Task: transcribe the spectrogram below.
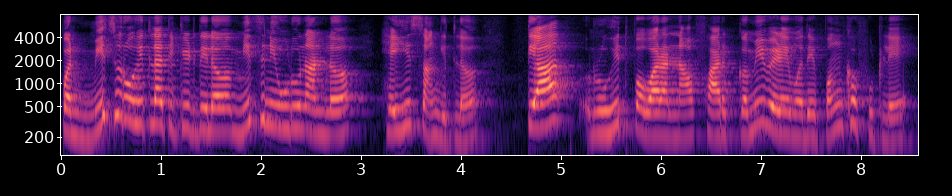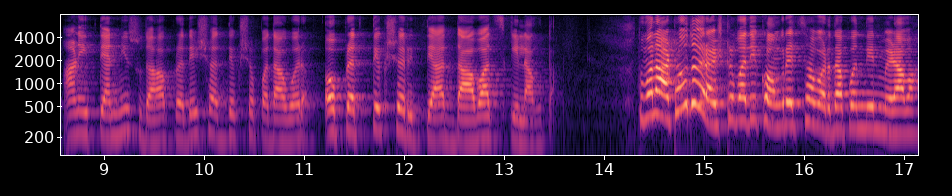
पण मीच रोहितला तिकीट दिलं मीच निवडून आणलं हेही सांगितलं. त्या रोहित पवारांना फार कमी वेळेमध्ये पंख फुटले आणि त्यांनी सुद्धा प्रदेशाध्यक्षपदावर अप्रत्यक्षरित्या दावाच केला होता. तुम्हाला आठवतोय राष्ट्रवादी काँग्रेसचा वर्धापन दिन मेळावा?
